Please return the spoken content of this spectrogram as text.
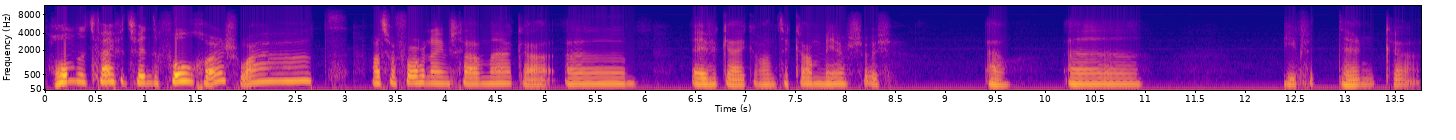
125 volgers, wat? Wat voor voornemens gaan we maken? Uh, even kijken, want ik kan meer zoals... Oh. Uh, even denken.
